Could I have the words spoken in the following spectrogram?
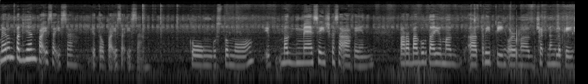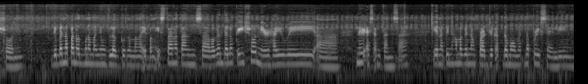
Meron pa diyan pa isa-isa. Ito pa isa-isa kung gusto mo, mag-message ka sa akin para bago tayo mag-tripping or mag-check ng location. 'Di ba napanood mo naman yung vlog ko ng mga ibang istana Tansa, maganda location near highway, ah, near SM Tansa. Yan ang pinakamagandang project at the moment na pre-selling.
